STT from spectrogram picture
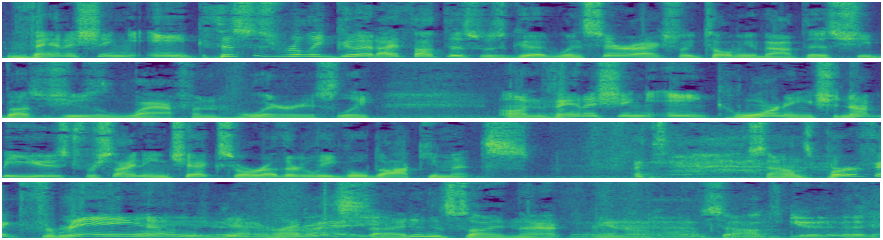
Vanishing ink. This is really good. I thought this was good. When Sarah actually told me about this, she bust, she was laughing hilariously. On vanishing ink, warning should not be used for signing checks or other legal documents. Sounds perfect for me. I, yeah, I, didn't, I, didn't, sign that. You know, that so. sounds good.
